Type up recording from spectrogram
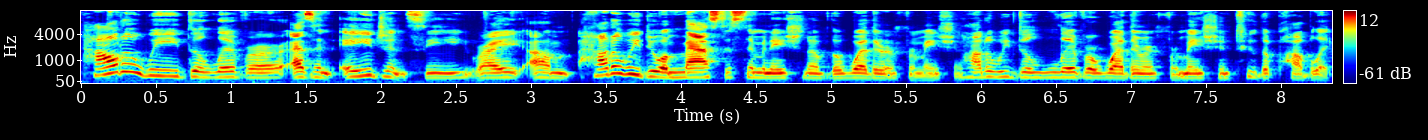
how do we deliver as an agency, right? Um, how do we do a mass dissemination of the weather information? How do we deliver weather information to the public?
